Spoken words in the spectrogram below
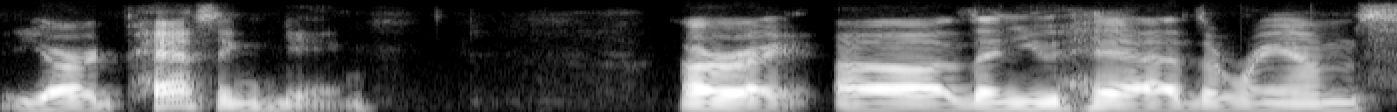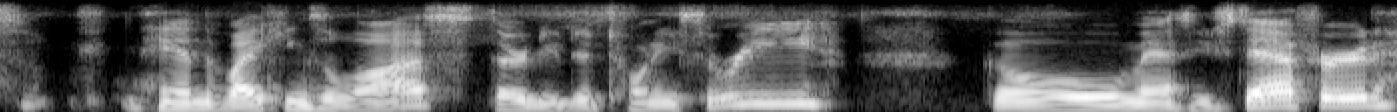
yard passing game. All right. Uh, then you had the Rams hand the Vikings a loss, 30 to 23. Go Matthew Stafford.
